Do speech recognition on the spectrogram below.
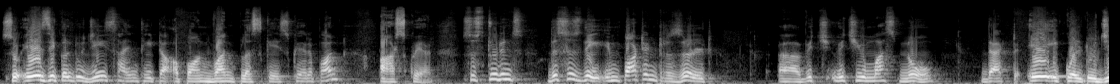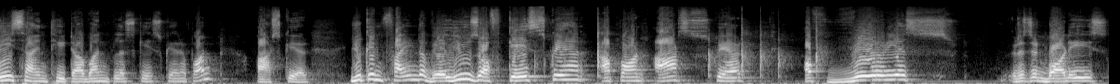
So a is equal to g sin theta upon 1 plus k square upon r square. So students this is the important result uh, which which you must know that a equal to g sine theta 1 plus k square upon r square. You can find the values of k square upon r square of various rigid bodies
